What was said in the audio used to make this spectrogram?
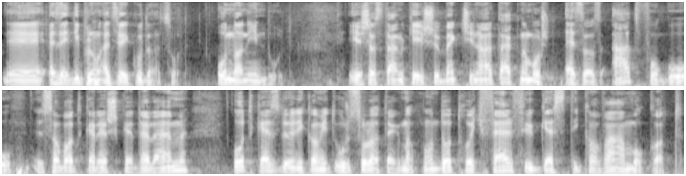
eh, ez egy diplomáciai kudarc volt. Onnan indult. És aztán később megcsinálták, na most ez az átfogó szabadkereskedelem, ott kezdődik, amit Ursula tegnap mondott, hogy felfüggesztik a vámokat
